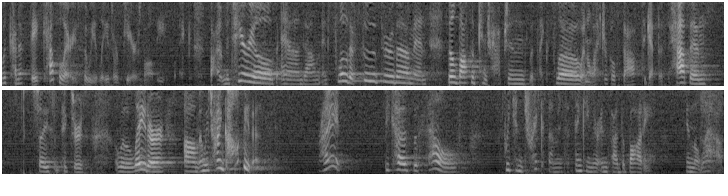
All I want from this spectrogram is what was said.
with kind of fake capillaries. So we laser pierce all these like biomaterials and, um, and flow the food through them and build lots of contraptions with like flow and electrical stuff to get this to happen. I'll show you some pictures a little later. Um, and we try and copy this, right? Because the cells, if we can trick them into thinking they're inside the body in the lab,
